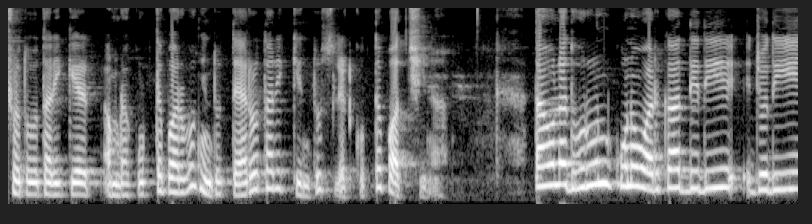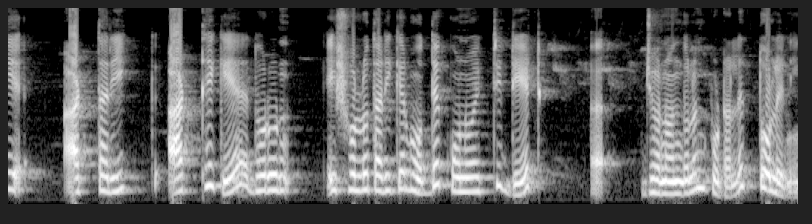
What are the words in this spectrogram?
সতেরো তারিখের আমরা করতে পারব, কিন্তু তেরো তারিখ কিন্তু সিলেক্ট করতে পারছি না। তাহলে ধরুন কোনো ওয়ার্কার দিদি যদি আট তারিখ, আট থেকে ধরুন এই ষোলো তারিখের মধ্যে কোনো একটি ডেট জন আন্দোলন পোর্টালে তোলেনি।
